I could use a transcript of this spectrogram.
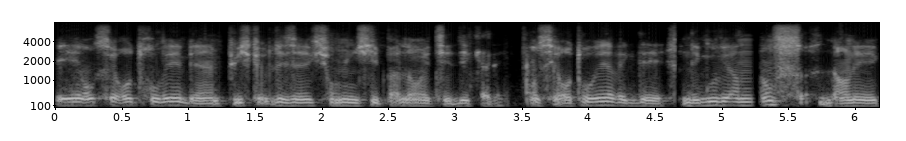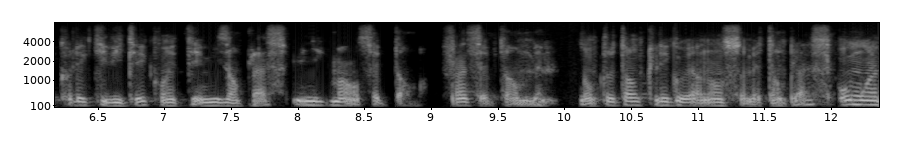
Et on s'est retrouvé, bien, puisque les élections municipales ont été décalées, on s'est retrouvé avec des, des gouvernances dans les collectivités qui ont été mises en place uniquement en septembre fin septembre même. Donc le temps que les gouvernances se mettent en place, au moins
